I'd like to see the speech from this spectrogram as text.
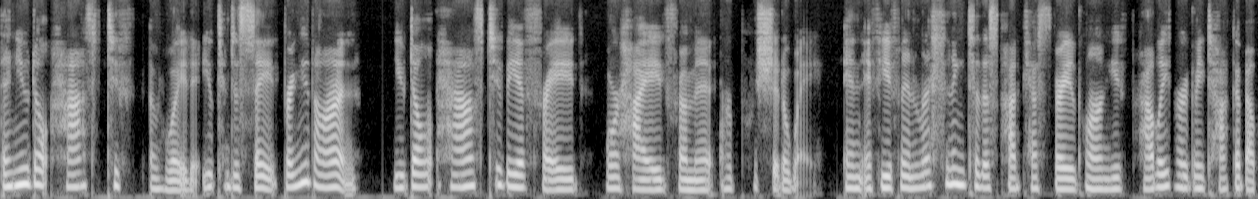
then you don't have to avoid it. You can just say, bring it on. You don't have to be afraid or hide from it or push it away. And if you've been listening to this podcast very long, you've probably heard me talk about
